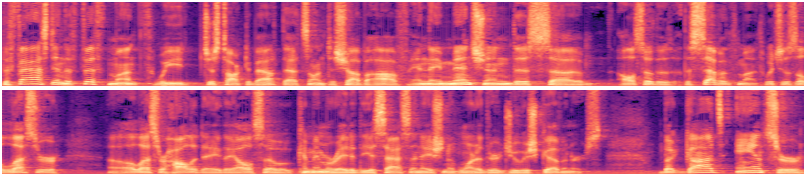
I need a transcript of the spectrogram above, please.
The fast in the fifth month we just talked about, that's on Tisha B'Av, and they mentioned this uh, also the, the seventh month, which is a lesser uh, a lesser holiday. They also commemorated the assassination of one of their Jewish governors. But God's answer,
